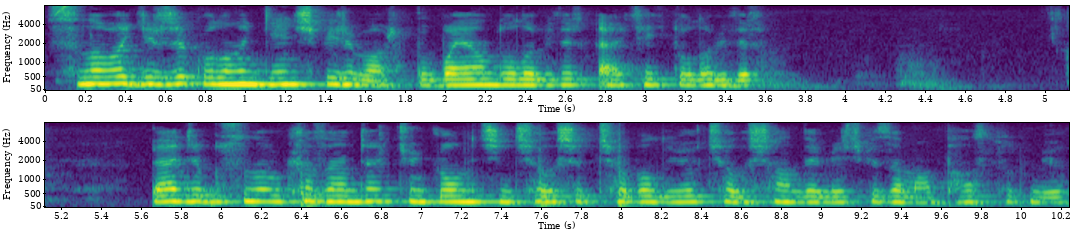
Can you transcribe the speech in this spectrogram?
Sınava girecek olan genç biri var. Bu bayan da olabilir, erkek de olabilir. Bence bu sınavı kazanacak çünkü onun için çalışıp çabalıyor. Çalışan demir hiçbir zaman pas tutmuyor.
